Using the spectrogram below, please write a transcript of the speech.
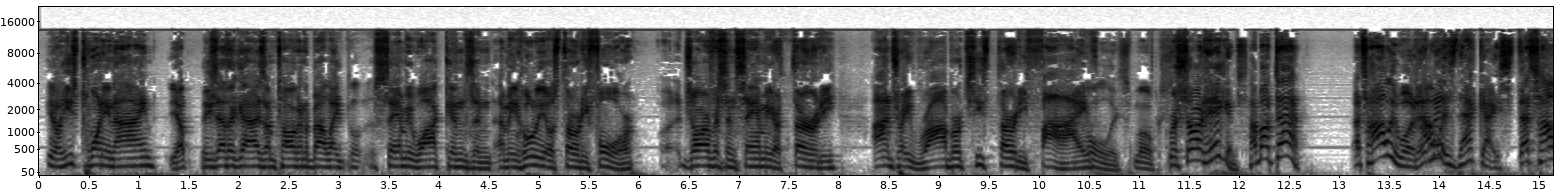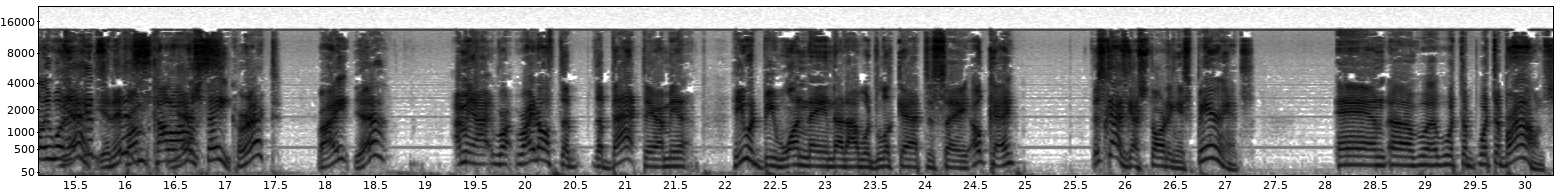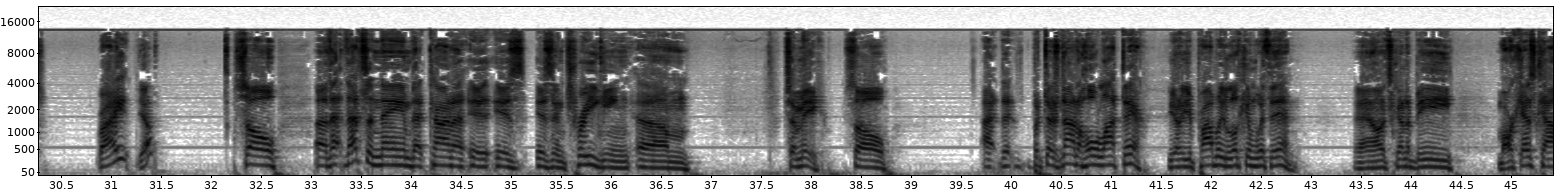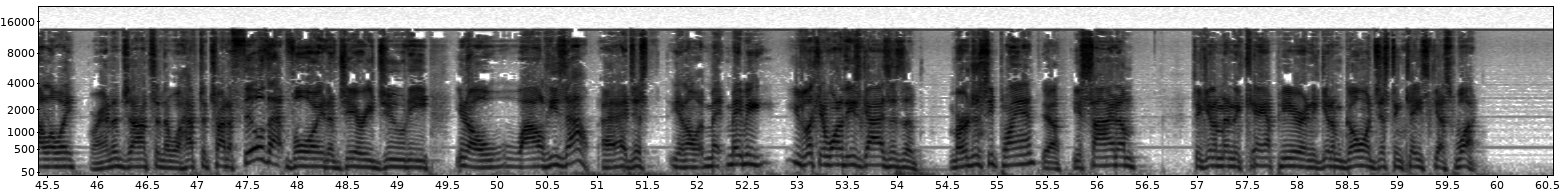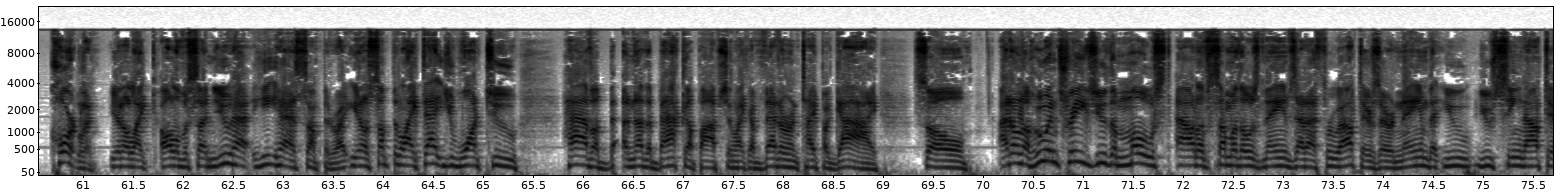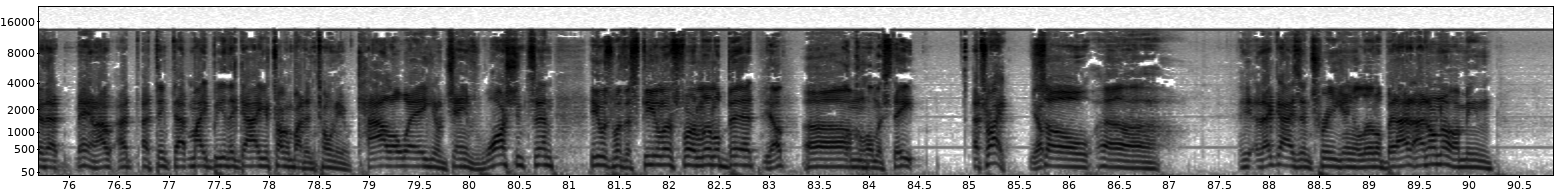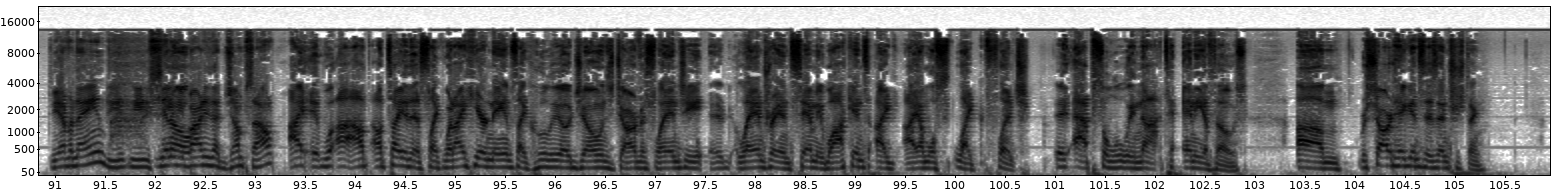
you know, he's 29. Yep. These other guys I'm talking about, like Sammy Watkins and I mean Julio's 34. Jarvis and Sammy are 30. Andre Roberts, he's 35. Holy smokes! Rashard Higgins, how about that? That's Hollywood, isn't How it? is that guy? That's Hollywood yeah, Higgins it is from Colorado Yes, State, Correct. right? Yeah. I mean, I, r- right off the, the bat there, I mean, he would be one name that I would look at to say, okay, this guy's got starting experience, and uh, with the with the Browns, right? Yep. So uh, that that's a name that kind of is, is is intriguing um, to me. So, I, th- but there's not a whole lot there. You know, you're probably looking within. You know, it's going to be Marquez Callaway, Brandon Johnson, that will have to try to fill that void of Jerry Jeudy. You know, while he's out. I, I just, you know, may, maybe you look at one of these guys as an emergency plan. Yeah. You sign them to get them into camp here and to get them going just in case. Guess what? Courtland, you know, like all of a sudden you have he has something, right? You know, something like that. You want to have a, another backup option, like a veteran type of guy. So I don't know who intrigues you the most out of some of those names that I threw out there. Is there a name that you you've seen out there that man, I I, I think that might be the guy you're talking about, Antonio Callaway, you know, James Washington. He was with the Steelers for a little bit. Yep. Um, Oklahoma State. that's right. Yep. So uh, yeah, that guy's intriguing a little bit. I, I don't know. I mean, do you have a name? Do you, do you see You know- anybody that jumps out? I well, I'll, I'll tell you this: like when I hear names like Julio Jones, Jarvis Landry, Landry, and Sammy Watkins, I I almost like flinch. Absolutely not to any of those. Um, Richard Higgins is interesting,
